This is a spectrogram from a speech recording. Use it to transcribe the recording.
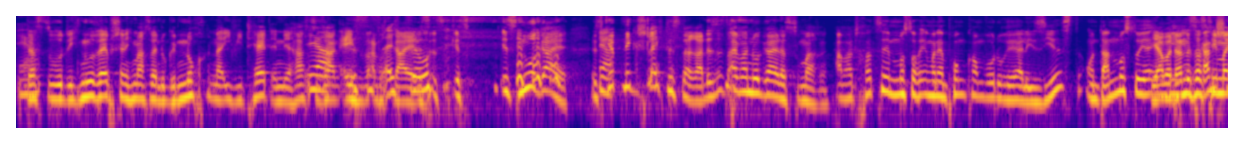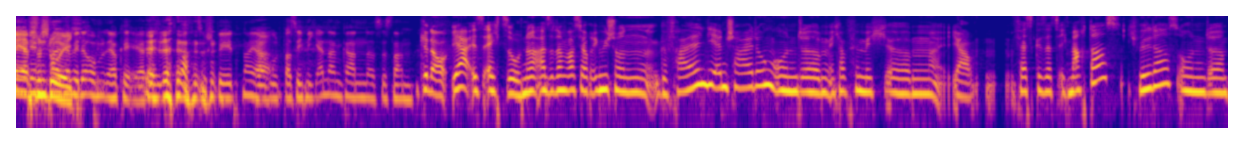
Ja. dass du dich nur selbstständig machst, wenn du genug Naivität in dir hast, zu Ja, sagen, ey, es ist ist einfach geil. so. Es ist, ist, ist nur geil. Es Ja. gibt nichts Schlechtes daran. Es ist einfach nur geil, das zu machen. Aber trotzdem muss doch irgendwann der Punkt kommen, wo du realisierst und dann musst du ja Ja, aber dann ist das Thema ja schon Schalter durch. Um, okay, ja, das ist auch zu spät. Naja, Ja. gut, was ich nicht ändern kann, das ist dann. Genau, ja, ist echt so. Ne? Also dann war es ja auch irgendwie schon gefallen, die Entscheidung. Und ähm, ich habe für mich ähm, ja festgesetzt, ich mache das, ich will das. Und ähm,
